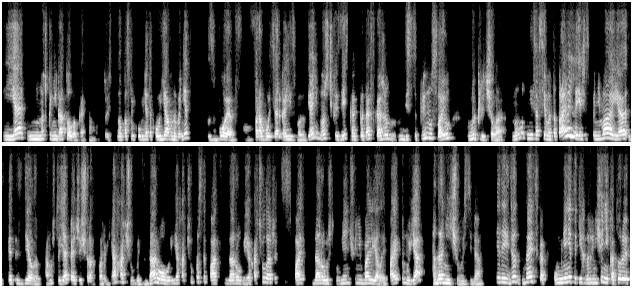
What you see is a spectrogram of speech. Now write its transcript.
И я немножко не готова к этому. То есть, но поскольку у меня такого явного нет, сбоя в работе организма, я немножечко здесь, как бы так скажем, дисциплину свою выключила. Ну, не совсем это правильно, я сейчас понимаю, я это сделаю, потому что я, опять же, еще раз говорю, я хочу быть здоровой, я хочу просыпаться здоровой, я хочу ложиться спать здоровой, чтобы у меня ничего не болело. И поэтому я ограничиваю себя. Это идет, знаете, как у меня нет таких ограничений, которые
